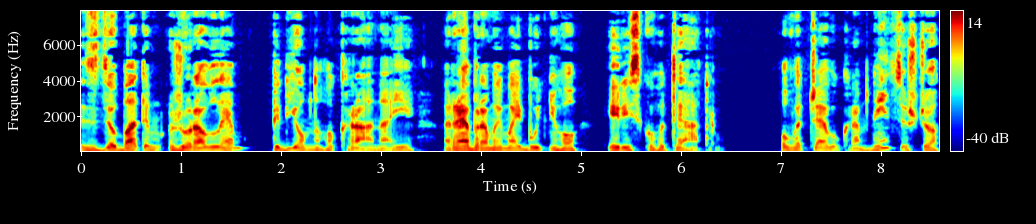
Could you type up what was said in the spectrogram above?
з дзьобатим журавлем підйомного крана і ребрами майбутнього ірійського театру. Овочеву крамницю, що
